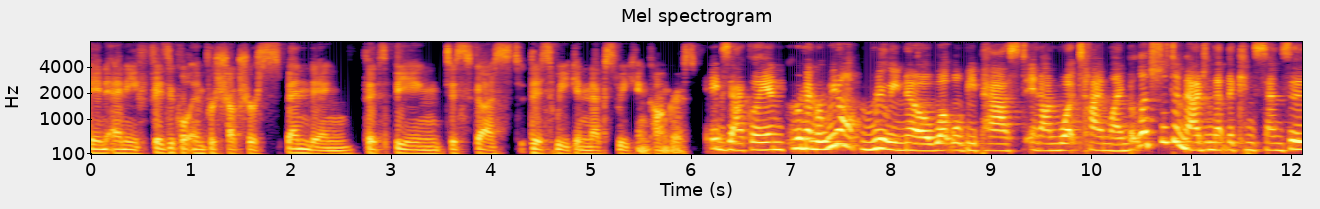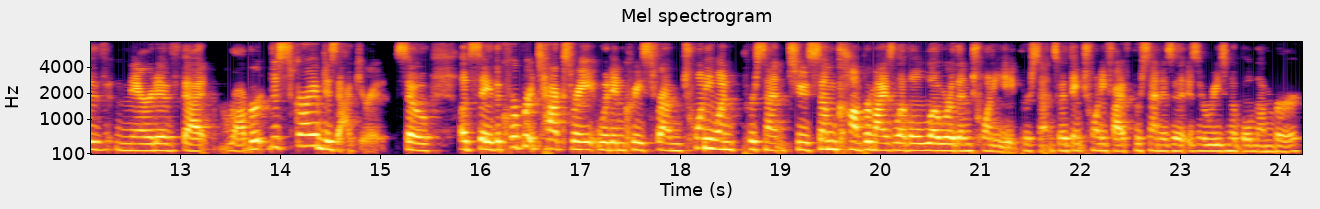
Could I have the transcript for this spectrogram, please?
in any physical infrastructure spending that's being discussed this week and next week in Congress. Exactly. And remember, we don't really know what will be passed and on what timeline, but let's just imagine that the consensus narrative that Robert described is accurate. So let's say the corporate tax rate would increase from 21% to some compromise level lower than 28%. So I think 25% is a, is a reasonable number.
